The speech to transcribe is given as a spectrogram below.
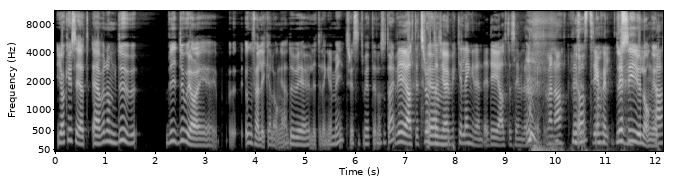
jag kan ju säga att även om du, vi, du och jag är eh, ungefär lika långa, du är lite längre än mig, tre centimeter eller något sånt där. Vi har ju alltid trott att Ehm. jag är mycket längre än dig, det är ju alltid så himla roligt. Men ja, precis. Ja, tre skil- du ser ju lång ut. Ja.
